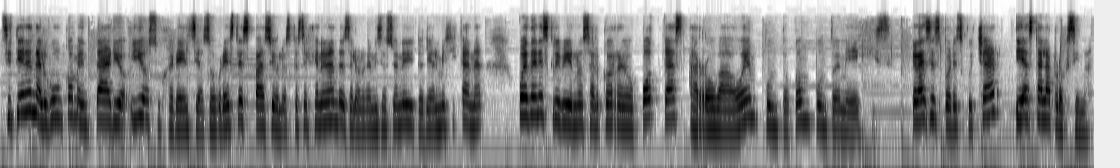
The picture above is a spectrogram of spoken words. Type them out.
Si tienen algún comentario y o sugerencia sobre este espacio, los que se generan desde la Organización Editorial Mexicana, pueden escribirnos al correo podcast.om.com.mx. Gracias por escuchar y hasta la próxima.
